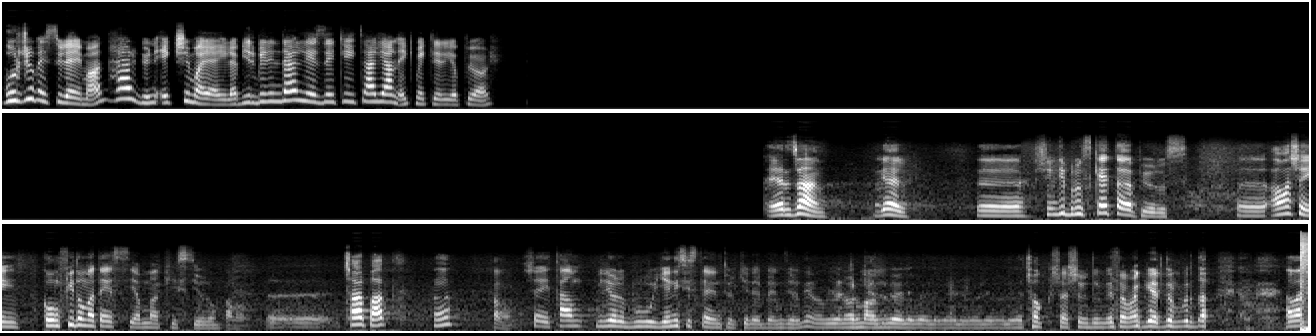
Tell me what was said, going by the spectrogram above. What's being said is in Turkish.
Burcu ve Süleyman her gün ekşi maya ile birbirinden lezzetli İtalyan ekmekleri yapıyor. Ercan gel. Ee, şimdi bruschetta yapıyoruz. Ee, ama şey konfi domates yapmak istiyorum. Tamam. Ee, çarp at. Hı? Tamam. Şey tam biliyorum bu yeni sistem Türkiye'de benziyor değil mi? Böyle normal böyle böyle böyle böyle böyle. Çok şaşırdım ne zaman geldim burada. Ama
